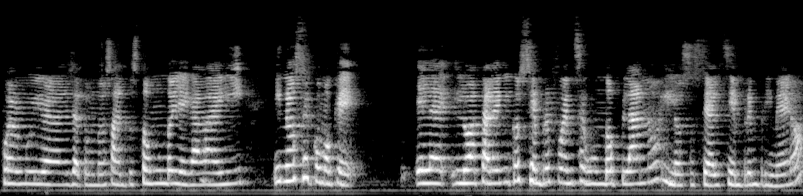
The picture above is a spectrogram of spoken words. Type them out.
fueron muy liberales, ya todo el mundo sabe. Entonces todo el mundo llegaba ahí y no sé, como que el- lo académico siempre fue en segundo plano y lo social siempre en primero.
